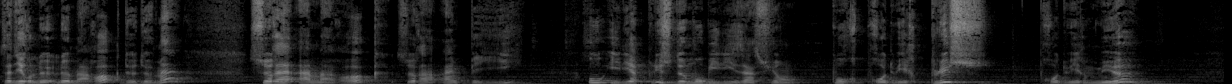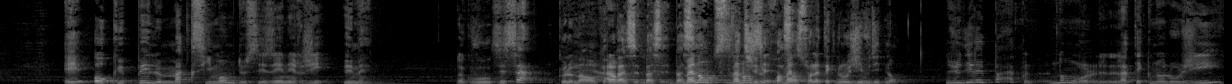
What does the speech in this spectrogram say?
C'est-à-dire le, le Maroc de demain sera un Maroc, sera un pays où il y a plus de mobilisation pour produire plus, produire mieux et occuper le maximum de ses énergies humaines. Donc vous, C'est ça. que le Maroc Alors, base, base- une stratégie de croissance sur la technologie, vous dites non. Je dirais pas que non, la technologie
